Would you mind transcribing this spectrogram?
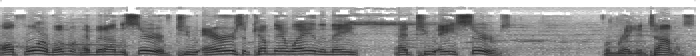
all four of them have been on the serve. Two errors have come their way, and then they had two ace serves from Reagan Thomas.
